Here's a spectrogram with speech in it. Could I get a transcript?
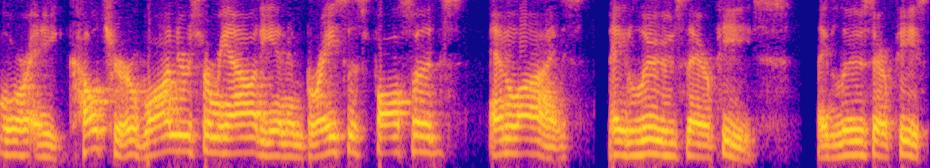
or a culture wanders from reality and embraces falsehoods and lies, they lose their peace. They lose their peace.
